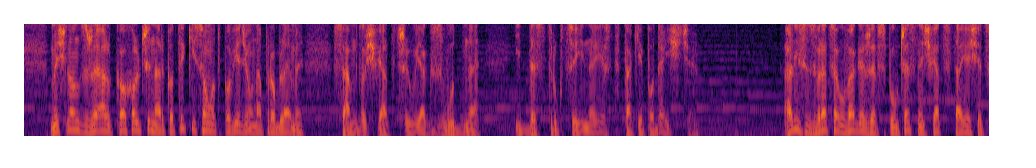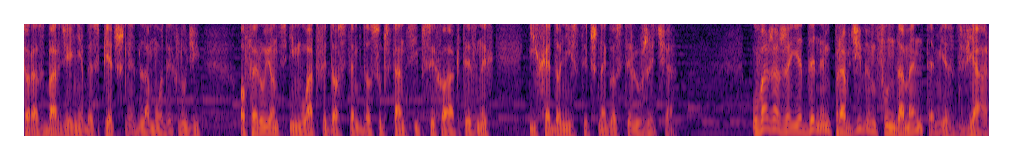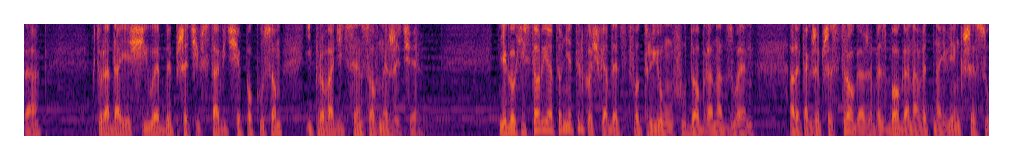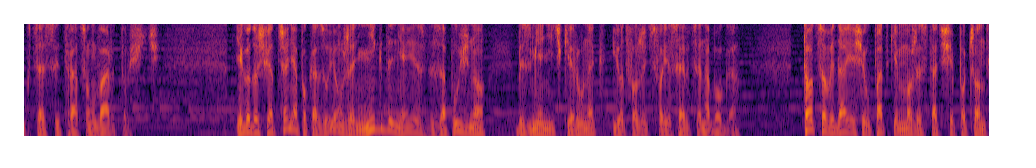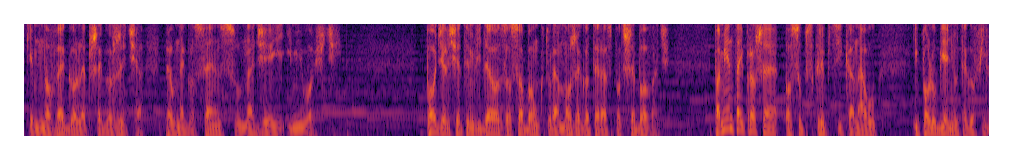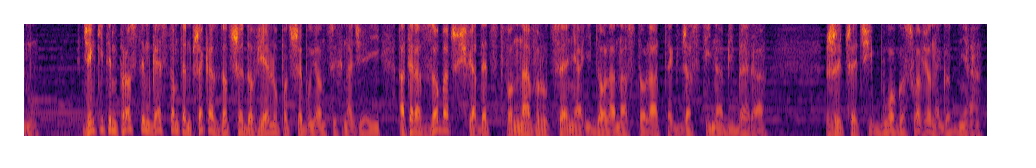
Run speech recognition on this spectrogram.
myśląc, że alkohol czy narkotyki są odpowiedzią na problemy. Sam doświadczył, jak złudne i destrukcyjne jest takie podejście. Alice zwraca uwagę, że współczesny świat staje się coraz bardziej niebezpieczny dla młodych ludzi, oferując im łatwy dostęp do substancji psychoaktywnych i hedonistycznego stylu życia. Uważa, że jedynym prawdziwym fundamentem jest wiara, która daje siłę, by przeciwstawić się pokusom i prowadzić sensowne życie. Jego historia to nie tylko świadectwo triumfu dobra nad złem, ale także przestroga, że bez Boga nawet największe sukcesy tracą wartość. Jego doświadczenia pokazują, że nigdy nie jest za późno, by zmienić kierunek i otworzyć swoje serce na Boga. To, co wydaje się upadkiem, może stać się początkiem nowego, lepszego życia, pełnego sensu, nadziei i miłości. Podziel się tym wideo z osobą, która może go teraz potrzebować. Pamiętaj proszę o subskrypcji kanału i polubieniu tego filmu. Dzięki tym prostym gestom ten przekaz dotrze do wielu potrzebujących nadziei. A teraz zobacz świadectwo nawrócenia idola nastolatek Justina Biebera. Życzę Ci błogosławionego dnia.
